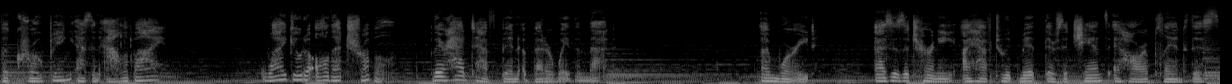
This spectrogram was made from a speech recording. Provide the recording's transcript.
But groping as an alibi? Why go to all that trouble? There had to have been a better way than that. I'm worried. As his attorney, I have to admit there's a chance Ehara planned this,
